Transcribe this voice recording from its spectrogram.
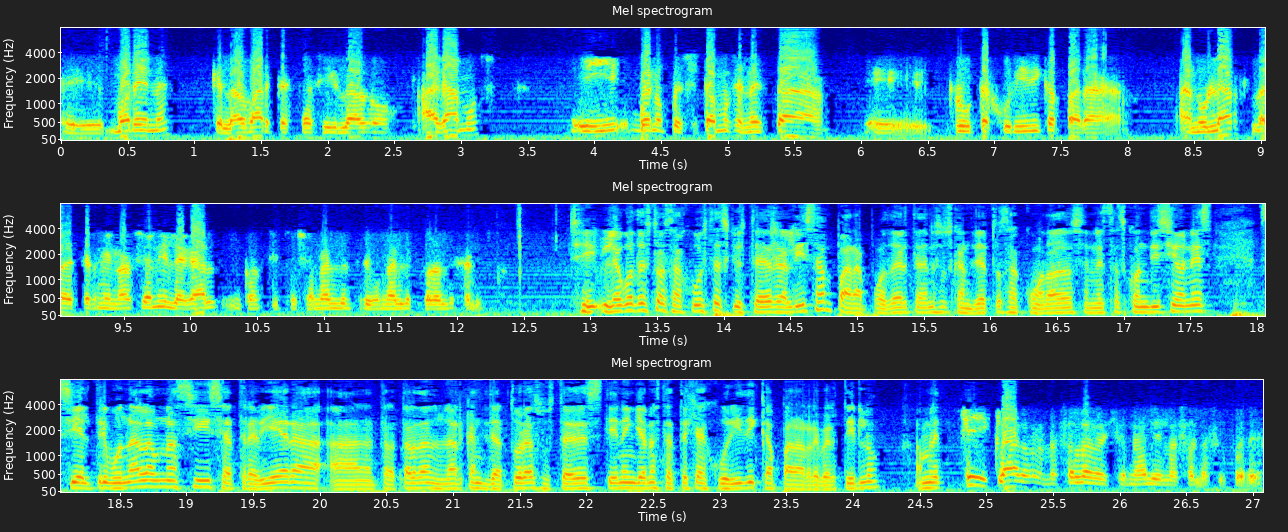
eh, Morena, que La Barca está siglado a Gamos, y bueno, pues estamos en esta eh, ruta jurídica para anular la determinación ilegal inconstitucional del Tribunal Electoral de Jalisco. Sí, luego de estos ajustes que ustedes realizan para poder tener sus candidatos acomodados en estas condiciones, si el tribunal aún así se atreviera a tratar de anular candidaturas, ¿ustedes tienen ya una estrategia jurídica para revertirlo? Sí, claro, la sala regional y la sala superior.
